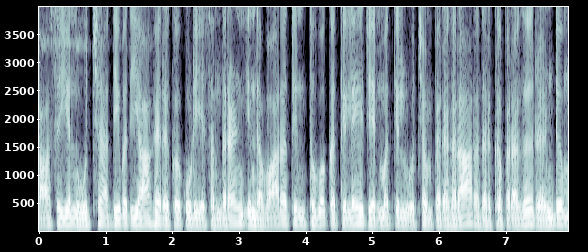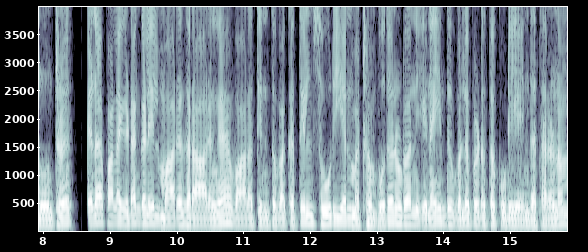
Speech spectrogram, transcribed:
ராசியின் உச்ச அதிபதியாக இருக்கக்கூடிய சந்திரன் இந்த வாரத்தின் துவக்கத்திலே ஜென்மத்தில் உச்சம் பெறுகிறார். அதற்கு பிறகு ரெண்டு மூன்று என பல இடங்களில் மாறுகிறாருங்க. வாரத்தின் துவக்கத்தில் சூரியன் மற்றும் புதனுடன் இணைந்து வலுப்படுத்தக்கூடிய இந்த தருணம்.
